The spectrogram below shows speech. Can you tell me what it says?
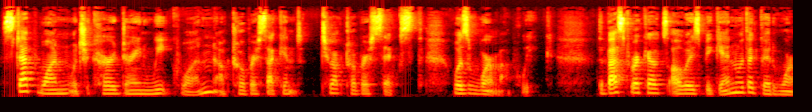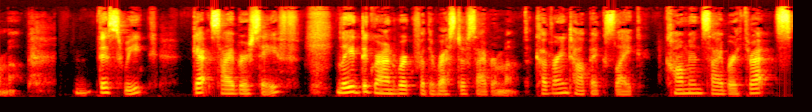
Step one, which occurred during week one, October 2nd to October 6th, was warm up week. The best workouts always begin with a good warm up. This week, Get Cyber Safe laid the groundwork for the rest of Cyber Month, covering topics like common cyber threats,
